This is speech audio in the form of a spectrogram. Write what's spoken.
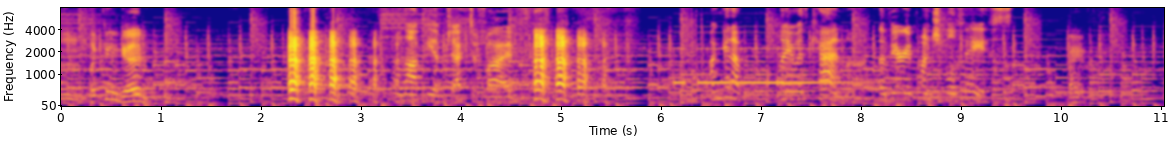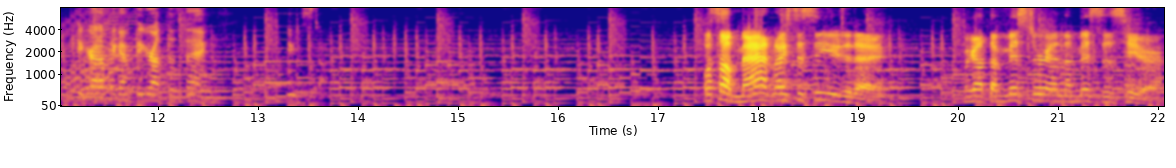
Hmm, Looking good. Will not be objectified. I'm gonna play with Ken. A very punchable face. Right. Figure out if I can figure out the thing. What's up, Matt? Nice to see you today. We got the Mr. and the Mrs. here.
